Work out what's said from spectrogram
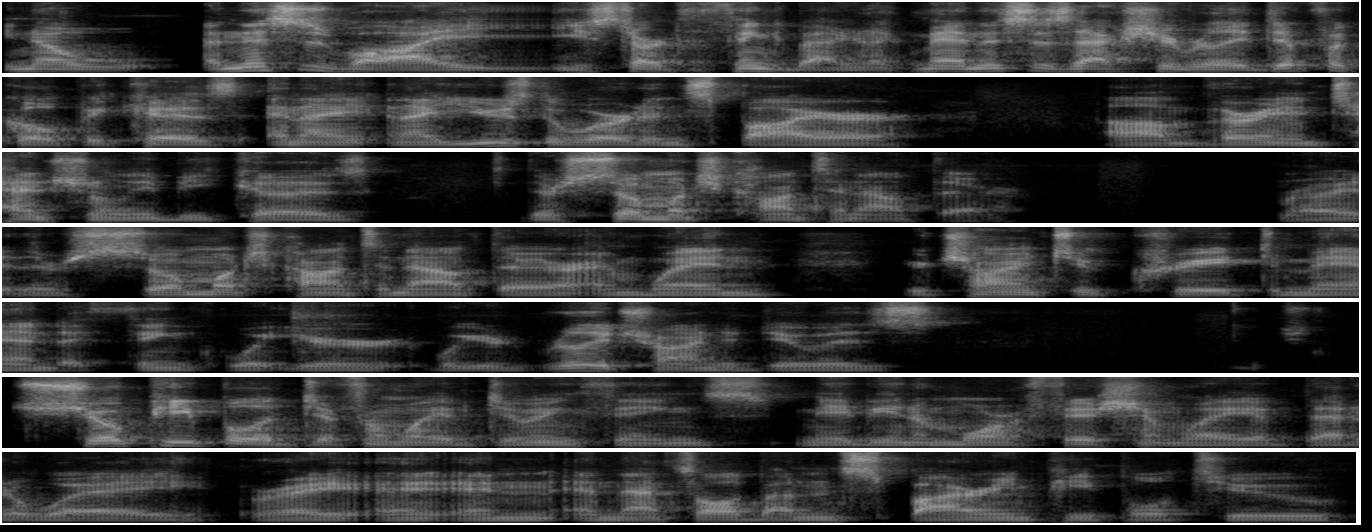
you know, and this is why you start to think about it. You're like, man, this is actually really difficult because, and I and I use the word inspire um, very intentionally because there's so much content out there, right? There's so much content out there, and when you're trying to create demand, I think what you're what you're really trying to do is show people a different way of doing things, maybe in a more efficient way, a better way, right? And and, and that's all about inspiring people to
